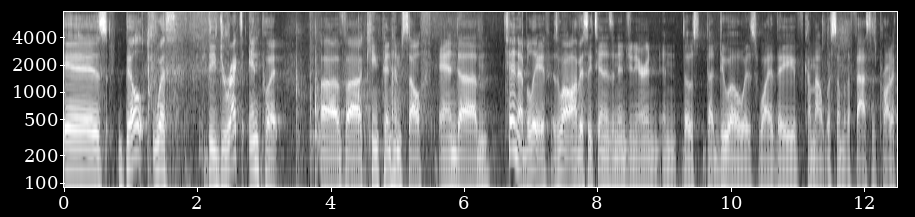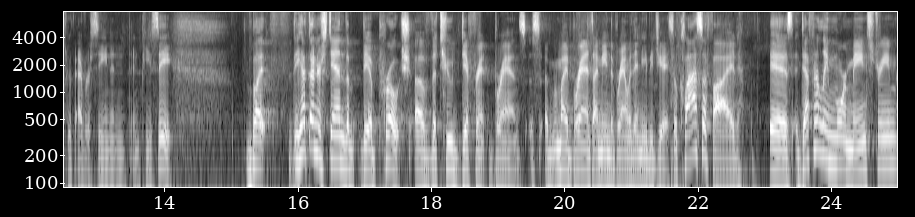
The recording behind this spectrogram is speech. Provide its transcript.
is built with the direct input of uh, Kingpin himself and um, Tin, I believe, as well. Obviously, Tin is an engineer, and, and, those that duo is why they've come out with some of the fastest products we've ever seen in, in PC. But you have to understand the, the approach of the two different brands. My brands, I mean the brand within EVGA. So Classified is definitely more mainstream.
